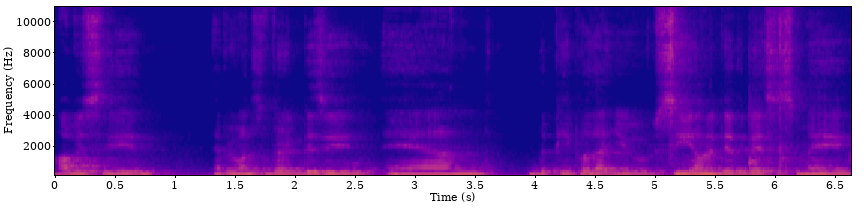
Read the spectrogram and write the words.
Obviously, everyone's very busy, and the people that you see on a daily basis may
